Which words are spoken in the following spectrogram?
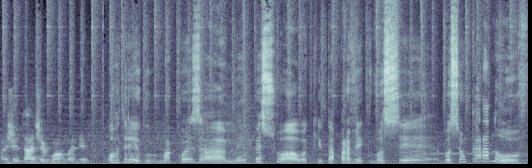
ajudar de alguma maneira. Rodrigo, uma coisa meio pessoal aqui, dá para ver que você, você é um cara novo.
